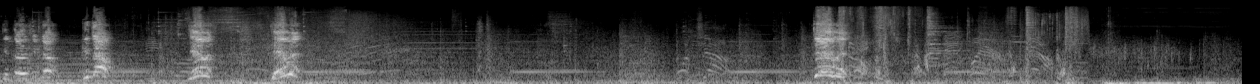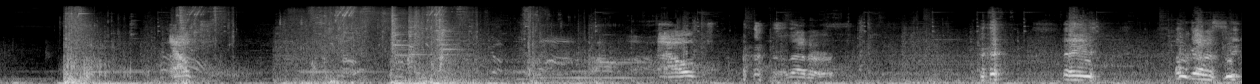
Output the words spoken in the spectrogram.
Get down! Get down! Get down! Damn it! Damn it! Hey, I've got a sleep.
